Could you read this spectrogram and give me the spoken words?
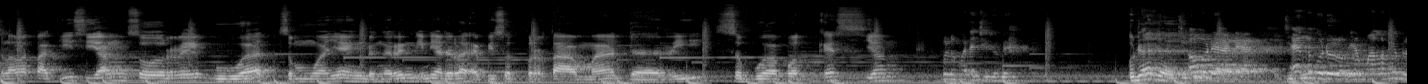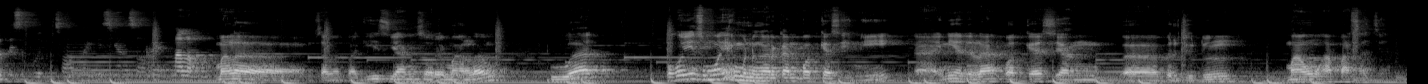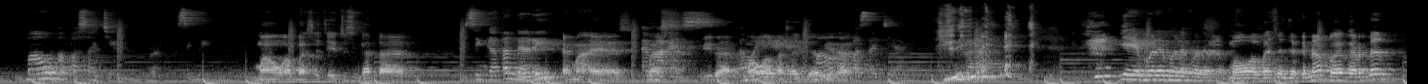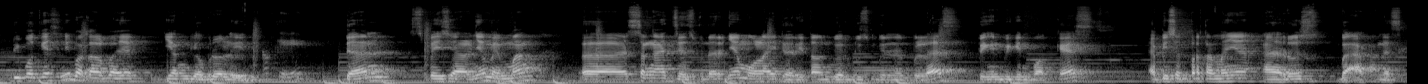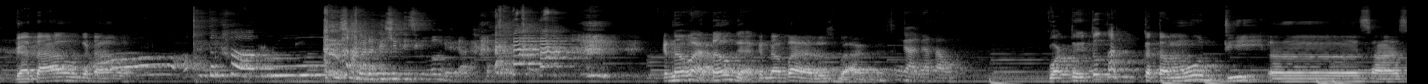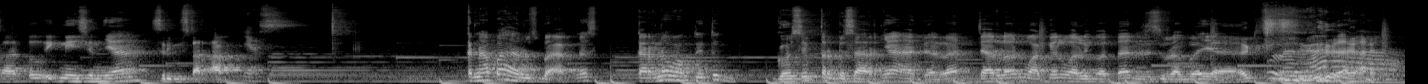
Selamat pagi, siang, sore buat semuanya yang dengerin ini adalah episode pertama dari sebuah podcast yang Belum ada judulnya. udah ada judul. Oh udah ada. Eh Judul- tunggu dulu, yang malamnya belum disebut. Selamat pagi, siang, sore, malam. malam. Selamat pagi, siang, sore, malam buat pokoknya semua yang mendengarkan podcast ini. Nah, ini adalah podcast yang eh, berjudul mau apa saja. Mau apa saja. Nih. Mau apa saja itu singkatan Singkatan dari MAS. Mas MAS. Wira, Oh, mau iya, apa iya. saja Mau Wira? apa saja. Iya ya boleh boleh boleh. Mau apa saja. Kenapa? Karena di podcast ini bakal banyak yang diobrolin. Oke. Dan spesialnya memang eh, sengaja sebenarnya mulai dari tahun 2019 pengen bikin podcast. Episode pertamanya harus Mbak Agnes. Gak tahu kenapa. Oh, aku terharu. Gimana tisu tisu lo nggak? Kenapa? Tahu nggak kenapa harus Mbak Agnes? Enggak enggak tahu. Waktu itu kan ketemu di eh, salah satu ignitionnya Seribu Startup. Yes. Kenapa harus Mbak Agnes? Karena waktu itu gosip terbesarnya adalah calon wakil wali kota dari Surabaya.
